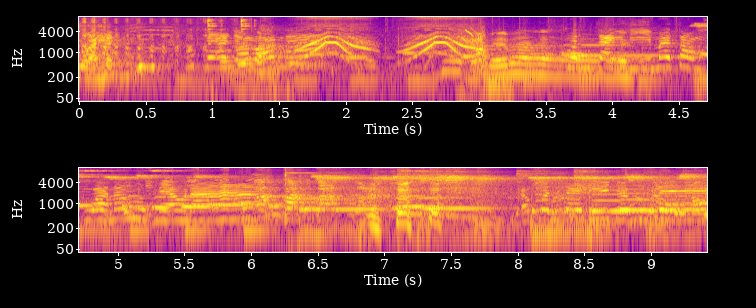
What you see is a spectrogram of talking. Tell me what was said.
สวยแม่เดี๋ยวร้อนนะบ๊ายบาย คนใจดีไม่ต้องกลัวนะลูกแมวนะเดี๋ยวคนใจดีจะดูแลจ้ะ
